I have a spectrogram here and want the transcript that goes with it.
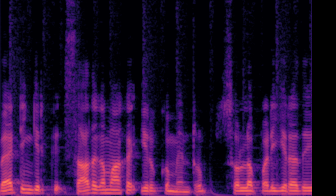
பேட்டிங்கிற்கு சாதகமாக இருக்கும் என்றும் சொல்லப்படுகிறது.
